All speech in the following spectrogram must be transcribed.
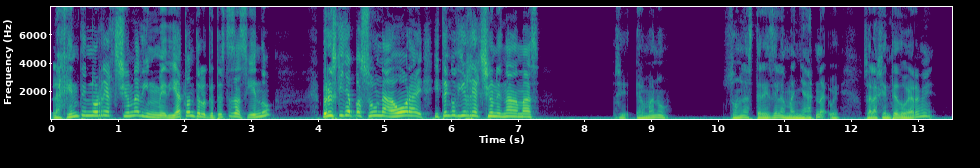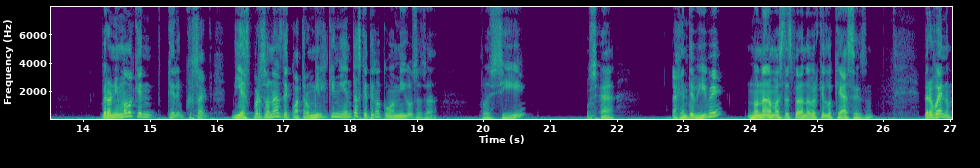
La gente no reacciona de inmediato ante lo que tú estás haciendo. Pero es que ya pasó una hora y, tengo 10 reacciones nada más. Sí, hermano, son las 3 de la mañana, güey. O sea, la gente duerme. Pero ni modo que, que o sea, 10 personas de 4.500 que tengo como amigos, o sea, pues sí. O sea, la gente vive, no nada más está esperando a ver qué es lo que haces. Pero bueno,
